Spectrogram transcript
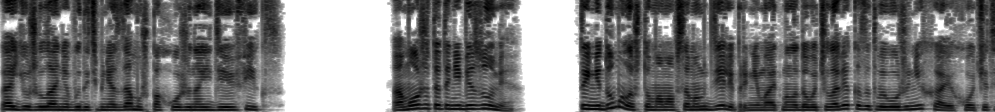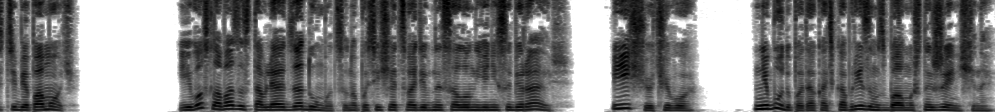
а ее желание выдать меня замуж похоже на идею фикс. А может, это не безумие? Ты не думала, что мама в самом деле принимает молодого человека за твоего жениха и хочет тебе помочь?» Его слова заставляют задуматься, но посещать свадебный салон я не собираюсь. И еще чего. Не буду потакать капризом с балмошной женщины.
